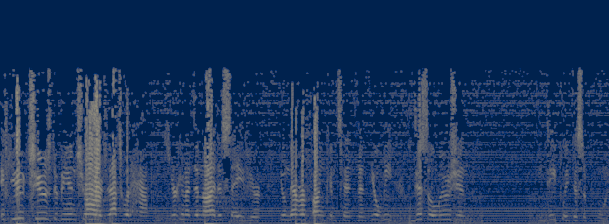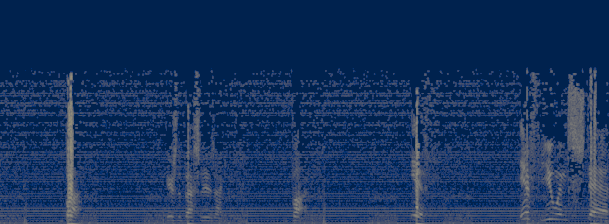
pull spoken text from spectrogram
if you choose to be in charge, that's what happens. You're going to deny the Savior. You'll never find contentment. You'll be disillusioned and deeply disappointed. But, here's the best news I can give. But, if, if you instead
